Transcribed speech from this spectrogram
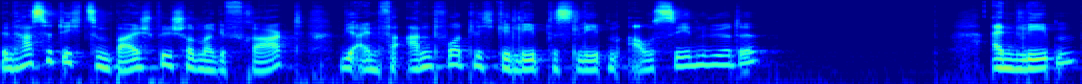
Denn hast du dich zum Beispiel schon mal gefragt, wie ein verantwortlich gelebtes Leben aussehen würde? Ein Leben,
